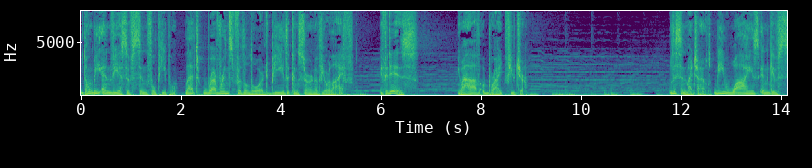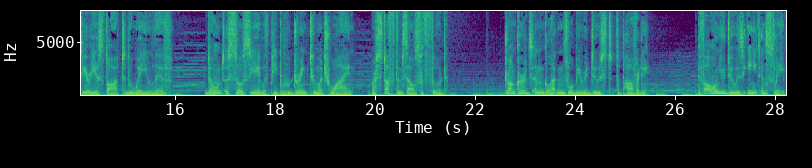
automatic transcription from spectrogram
Don't be envious of sinful people. Let reverence for the Lord be the concern of your life. If it is, you have a bright future. Listen, my child, be wise and give serious thought to the way you live. Don't associate with people who drink too much wine or stuff themselves with food. Drunkards and gluttons will be reduced to poverty. If all you do is eat and sleep,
